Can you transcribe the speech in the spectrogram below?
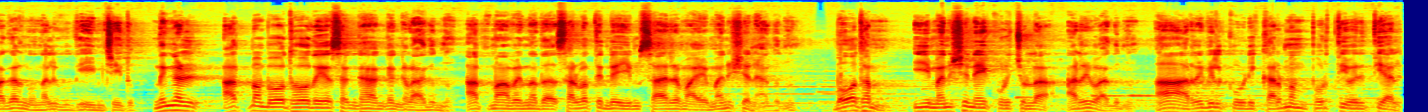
പകർന്നു നൽകുകയും ചെയ്തു. നിങ്ങൾ ആത്മബോധോദയ സംഘാംഗങ്ങളാകുന്നു. ആത്മാവെന്നത് സർവത്തിന്റെയും സാരമായ മനുഷ്യനാകുന്നു. ബോധം ഈ മനുഷ്യനെക്കുറിച്ചുള്ള അറിവാകുന്നു. ആ അറിവിൽ കൂടി കർമ്മം പൂർത്തിവരുത്തിയാൽ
